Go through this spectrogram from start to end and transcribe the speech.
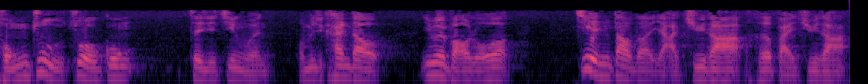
同住做工这些经文，我们就看到，因为保罗见到的雅居拉和百居拉，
